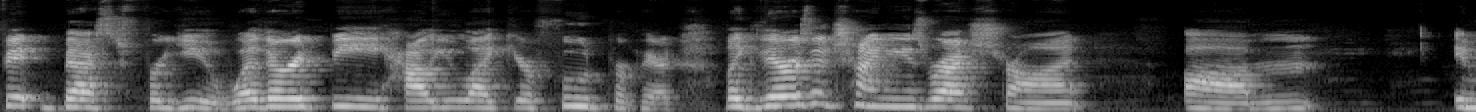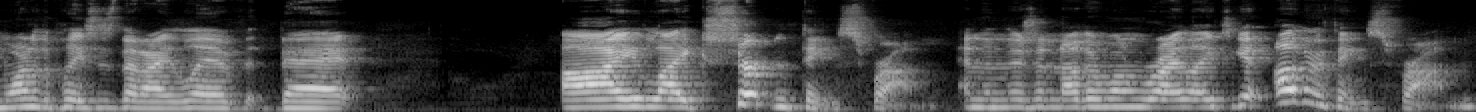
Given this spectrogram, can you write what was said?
fit best for you, whether it be how you like your food prepared. Like there's a Chinese restaurant um, in one of the places that I live that I like certain things from. And then there's another one where I like to get other things from.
